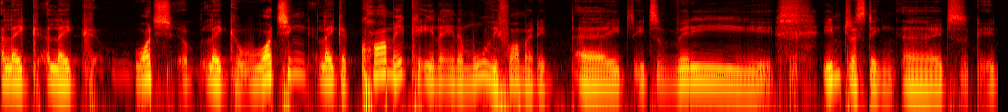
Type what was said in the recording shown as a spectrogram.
like like watch like watching like a comic in a, in a movie format it uh, it's it's very interesting uh, it's it,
